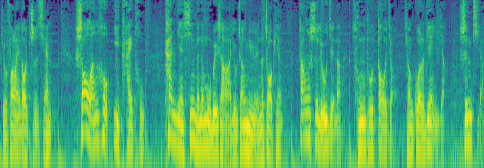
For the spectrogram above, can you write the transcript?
就放了一道纸钱。烧完后，一抬头，看见新坟的墓碑上啊有张女人的照片。当时刘姐呢从头到脚像过了电一样，身体啊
